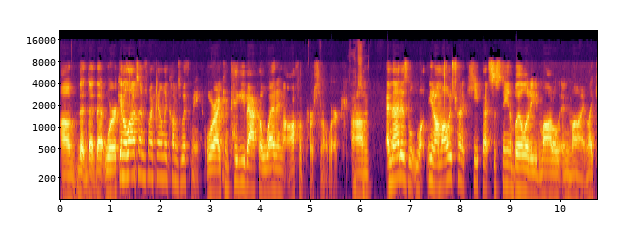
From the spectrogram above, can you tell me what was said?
um, that, that that work. And a lot of times my family comes with me, or I can piggyback a wedding off of personal work. Um, and that is, you know, I'm always trying to keep that sustainability model in mind. Like,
